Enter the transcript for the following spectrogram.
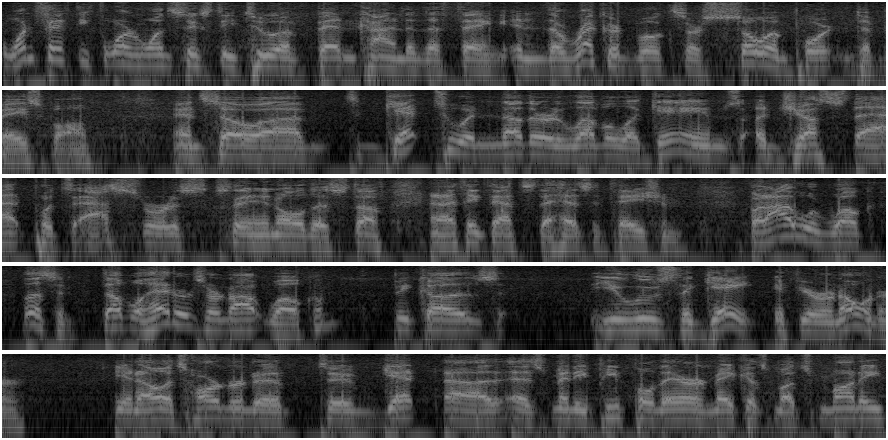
154 and 162 have been kind of the thing, and the record books are so important to baseball. And so uh, to get to another level of games, adjust that, puts asterisks in all this stuff, and I think that's the hesitation. But I would welcome. Listen, double headers are not welcome because you lose the gate if you're an owner. You know, it's harder to to get uh, as many people there and make as much money.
